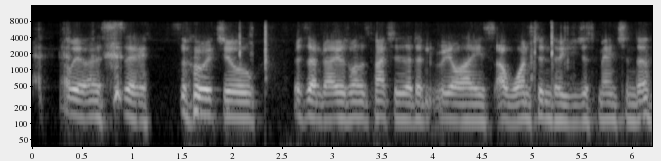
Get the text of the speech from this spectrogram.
I'll be honest. Uh, so Joe versus Andrade was one of those matches I didn't realize I wanted until you just mentioned it.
